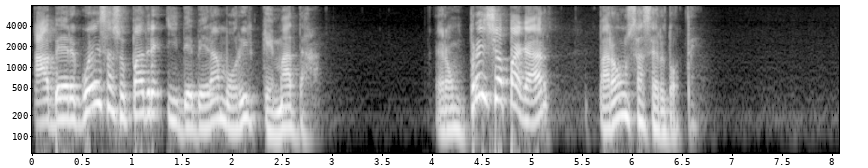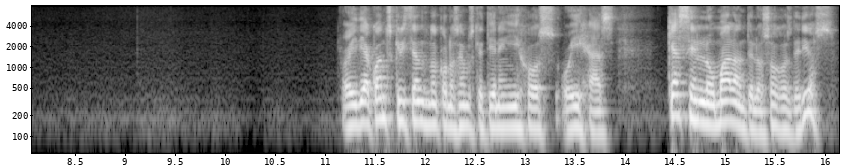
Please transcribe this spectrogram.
avergüenza a su padre y deberá morir quemada. Era un precio a pagar para un sacerdote. Hoy día, ¿cuántos cristianos no conocemos que tienen hijos o hijas que hacen lo malo ante los ojos de Dios?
